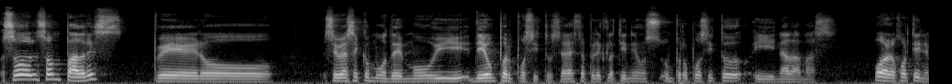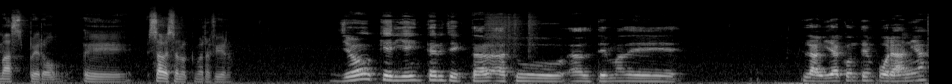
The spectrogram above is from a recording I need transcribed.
son, son padres, pero se me hace como de muy de un propósito, o sea, esta película tiene un, propósito y nada más. Bueno, a lo mejor tiene más, pero eh, sabes a lo que me refiero. Yo quería interjectar a tu al tema de la vida contemporánea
